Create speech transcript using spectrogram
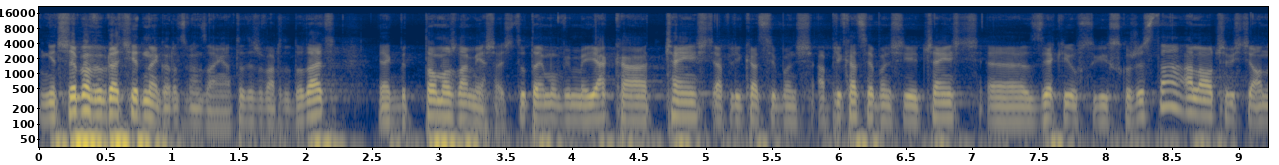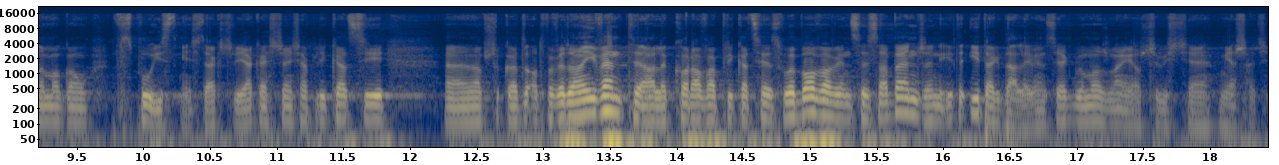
Nie trzeba wybrać jednego rozwiązania, to też warto dodać. Jakby to można mieszać. Tutaj mówimy, jaka część aplikacji bądź aplikacja bądź jej część e, z jakiej usługi skorzysta, ale oczywiście one mogą współistnieć, tak? Czyli jakaś część aplikacji e, na przykład odpowiada na eventy, ale korowa aplikacja jest webowa, więc jest App Engine i, i tak dalej, więc jakby można je oczywiście mieszać.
